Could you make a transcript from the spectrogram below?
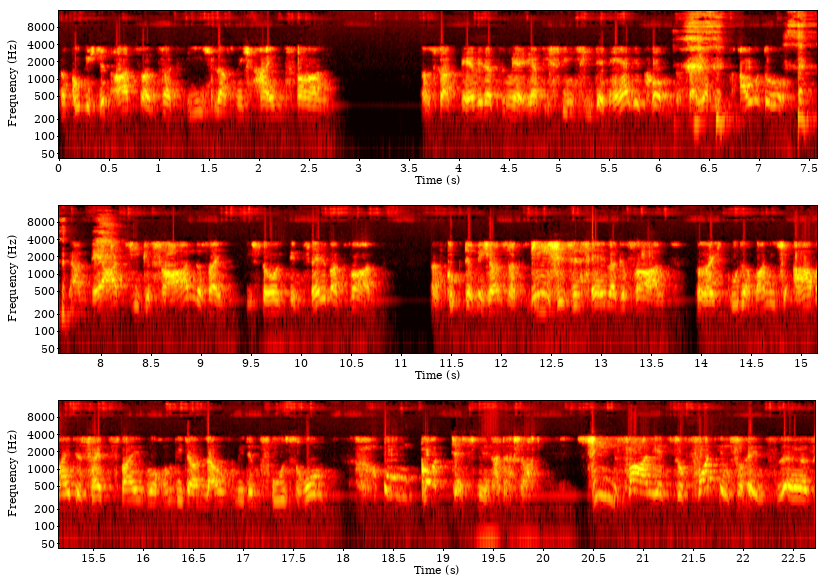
Dann gucke ich den Arzt an und sage, ich lasse mich heimfahren. Dann sagt er wieder zu mir, ja, wie sind Sie denn hergekommen? Das war ja mit dem Auto. Ja, wer hat Sie gefahren? Das heißt, wieso, ich bin selber gefahren. Dann guckt er mich an und sagt, wie, Sie sind selber gefahren? Dann sag ich, guter Mann, ich arbeite seit zwei Wochen wieder und laufe mit dem Fuß rum. Um Gottes Willen, hat er gesagt. Sie fahren jetzt sofort ins, ins äh,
